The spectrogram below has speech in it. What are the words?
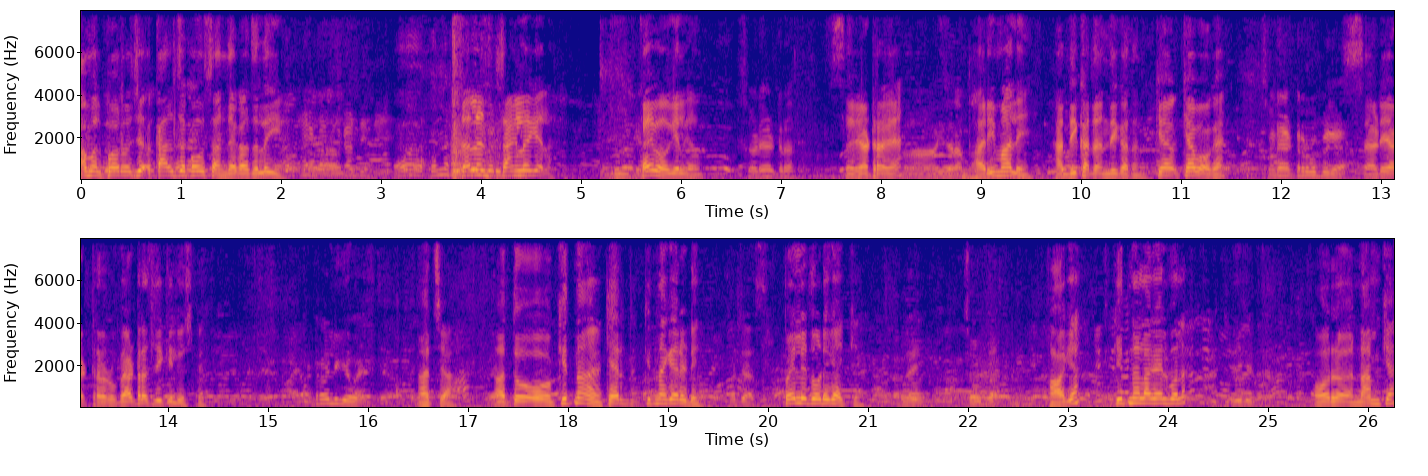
आम्हाला परवा कालचा पाऊस संध्याकाळचा लई. चालेल चांगलं गेला. काय भाव गेल? का साडे अठरा साडे अठरा काय भारी माल आहे हाँ दिखाता दिखाता क्या क्या भाव है? साडे अठरा रुपये का। साढ़े अठारह रुपये अठारह लिखी ली उसपे अठरा लिखे हुए। अच्छा। हाँ, तो कितना कैरेट कितना कैरेट है? पचास। पहले तोड़े का क्या? नहीं चौदह हाँ क्या? कितना लगा है बोला? और नाम क्या?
